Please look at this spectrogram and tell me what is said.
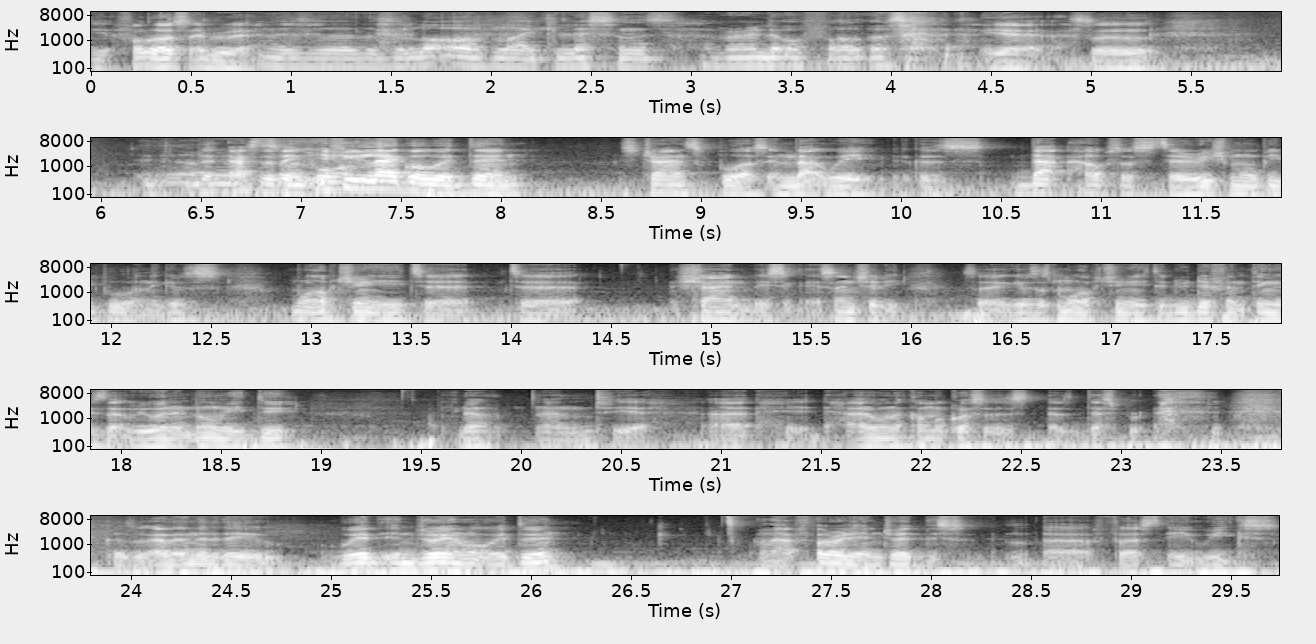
yeah, follow us everywhere. There's a, there's a lot of like lessons, very little followers. Yeah, so Th- yeah, that's the thing. If you like what we're doing, just try and support us in that way because that helps us to reach more people and it gives us more opportunity to to shine, basically, essentially. So it gives us more opportunity to do different things that we wouldn't normally do, you know. And yeah, I I don't want to come across as as desperate because at the end of the day, we're enjoying what we're doing, and I've thoroughly enjoyed this uh, first eight weeks.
